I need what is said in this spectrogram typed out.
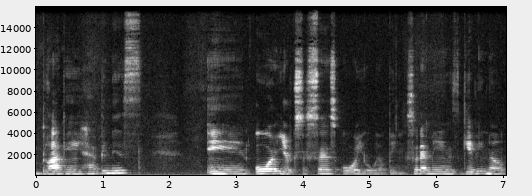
blocking happiness and or your success or your well-being. So that means giving up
